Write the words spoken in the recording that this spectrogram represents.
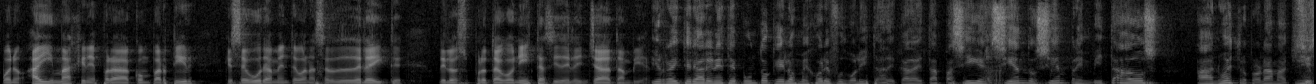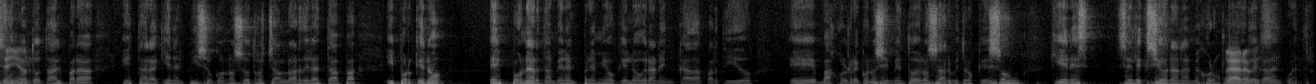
Bueno, hay imágenes para compartir que seguramente van a ser de deleite de los protagonistas y de la hinchada también. Y reiterar en este punto que los mejores futbolistas de cada etapa siguen siendo siempre invitados a nuestro programa aquí en Fútbol Total para estar aquí en el piso con nosotros, charlar de la etapa y, ¿por qué no?, exponer también el premio que logran en cada partido eh, bajo el reconocimiento de los árbitros, que son quienes seleccionan al mejor jugador de cada encuentro.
